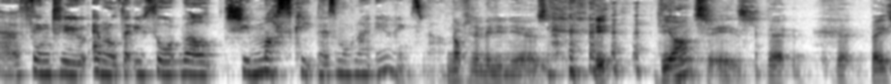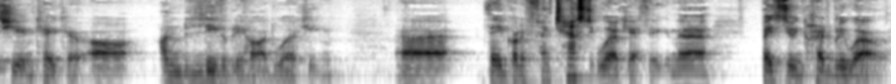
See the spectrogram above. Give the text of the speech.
uh, thing to Emerald that you thought, well, she must keep those Morganite earrings now. Not in a million years. the, the answer is that, that both she and Coco are unbelievably hardworking. Uh, they've got a fantastic work ethic and they're both do incredibly well.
